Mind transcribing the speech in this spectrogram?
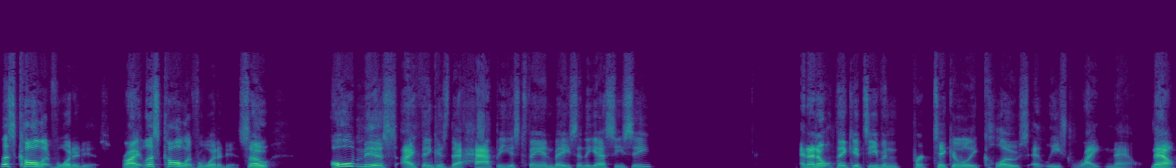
let's call it for what it is, right? Let's call it for what it is. So Ole Miss, I think, is the happiest fan base in the SEC. And I don't think it's even particularly close, at least right now. Now,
